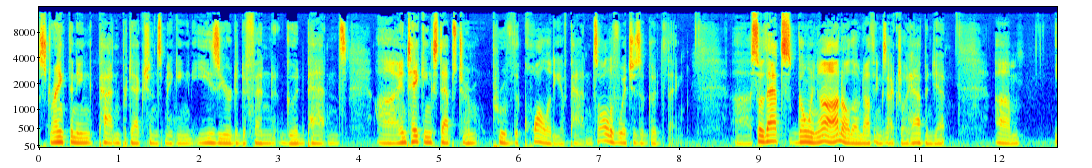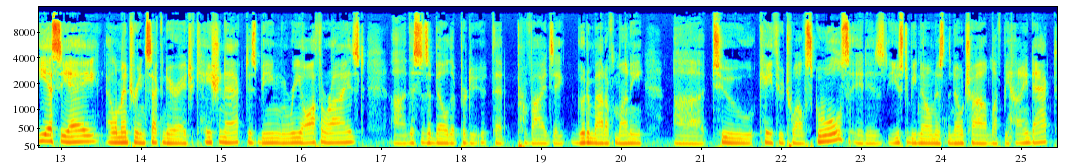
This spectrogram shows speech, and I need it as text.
Strengthening patent protections, making it easier to defend good patents, uh, and taking steps to improve the quality of patents, all of which is a good thing. Uh, so that's going on, although nothing's actually happened yet. Um, ESEA, Elementary and Secondary Education Act, is being reauthorized. Uh, this is a bill that produ- that provides a good amount of money uh, to K through 12 schools. It is used to be known as the No Child Left Behind Act.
